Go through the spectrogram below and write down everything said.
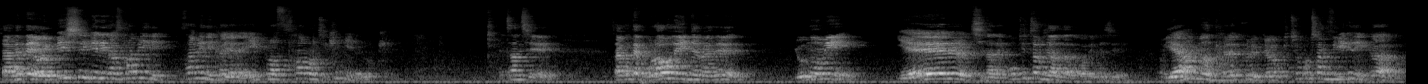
자, 근데 여기 BC 길이가 3이니, 3이니까 얘는 A 플러스 3으로 찍힙니다. 이렇게. 괜찮지? 자, 근데 뭐라고 돼 있냐면은 요 놈이 얘를 지나네 꼭지점 지난다는 거지, 그지? 얘 한번 그래프를 그려놓고 최고참수 1이니까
